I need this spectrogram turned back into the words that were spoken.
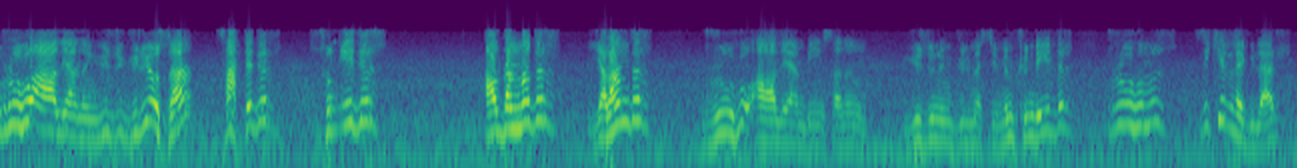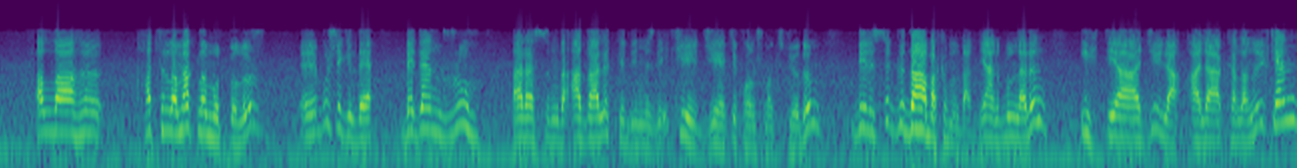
Ruhu ağlayanın yüzü gülüyorsa sahtedir, sunidir, aldanmadır, yalandır. Ruhu ağlayan bir insanın yüzünün gülmesi mümkün değildir. Ruhumuz zikirle güler. Allah'ı hatırlamakla mutlu olur. Ee, bu şekilde beden ruh arasında adalet dediğimizde iki ciheti konuşmak istiyordum. Birisi gıda bakımından. Yani bunların ihtiyacıyla alakalanırken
